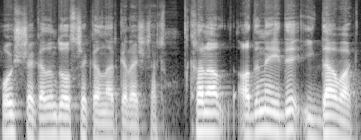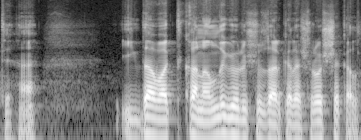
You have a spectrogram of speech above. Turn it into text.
Hoşçakalın, dostça kalın arkadaşlar. Kanal adı neydi? İgda Vakti. He. İgda Vakti kanalında görüşürüz arkadaşlar. Hoşçakalın.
